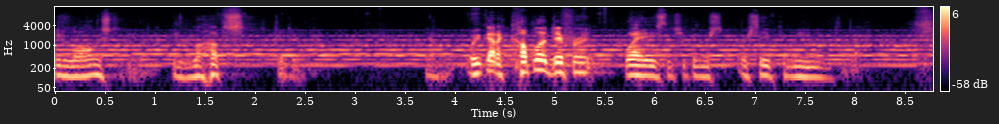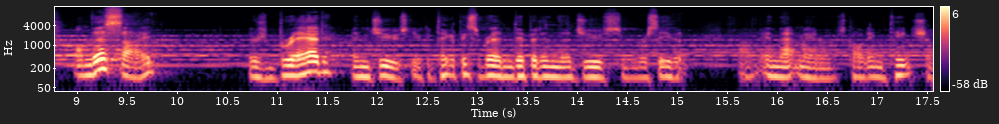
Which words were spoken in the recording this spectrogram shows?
He longs to do that. He loves to do. Now, we've got a couple of different ways that you can re- receive communion today. On this side, there's bread and juice. You can take a piece of bread and dip it in the juice and receive it uh, in that manner. It's called intinction.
